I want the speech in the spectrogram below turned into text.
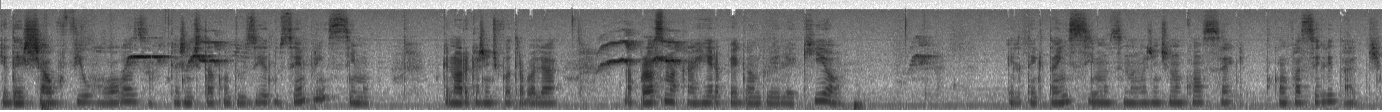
Que deixar o fio rosa que a gente tá conduzindo sempre em cima. Porque na hora que a gente for trabalhar na próxima carreira, pegando ele aqui, ó, ele tem que estar tá em cima, senão a gente não consegue com facilidade.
